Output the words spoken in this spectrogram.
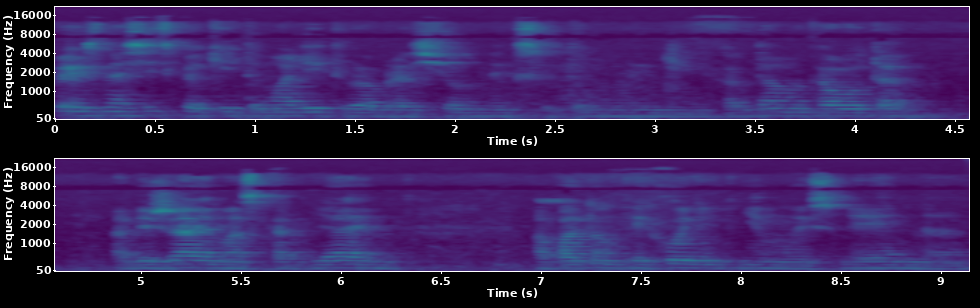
произносить какие-то молитвы, обращенные к святому имени. Когда мы кого-то обижаем, оскорбляем, а потом приходим к нему и смиренно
